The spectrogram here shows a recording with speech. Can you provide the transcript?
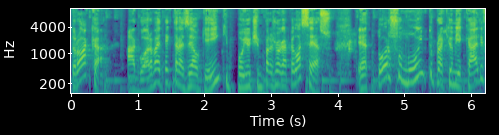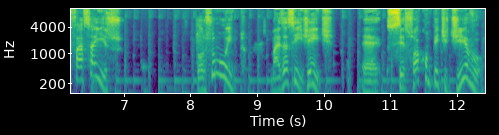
Troca. Agora vai ter que trazer alguém que põe o time para jogar pelo acesso. É, torço muito para que o Micali faça isso. Torço muito. Mas assim, gente, é, ser só competitivo,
